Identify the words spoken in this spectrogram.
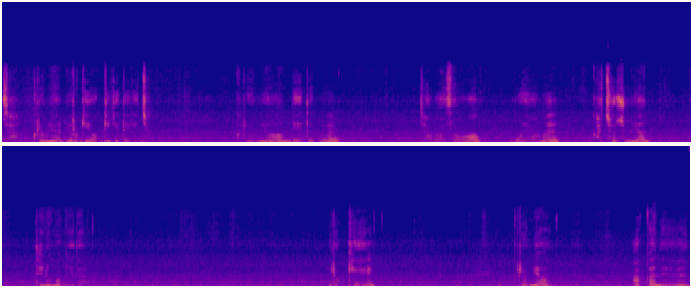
자 그러면 이렇게 엮이게 되겠죠. 그러면 매듭을 잡아서 모양을 갖춰주면 되는 겁니다. 이렇게. 그러면 아까는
